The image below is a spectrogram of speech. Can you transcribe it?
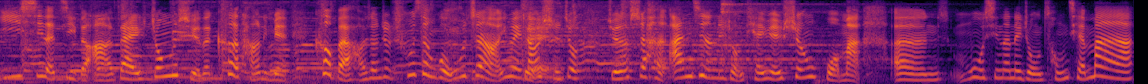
依稀的记得啊，在中学的课堂里面，课本好像就出现过乌镇啊，因为当时就觉得是很安静的那种田园生活嘛，嗯，木心的那种从前慢啊，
